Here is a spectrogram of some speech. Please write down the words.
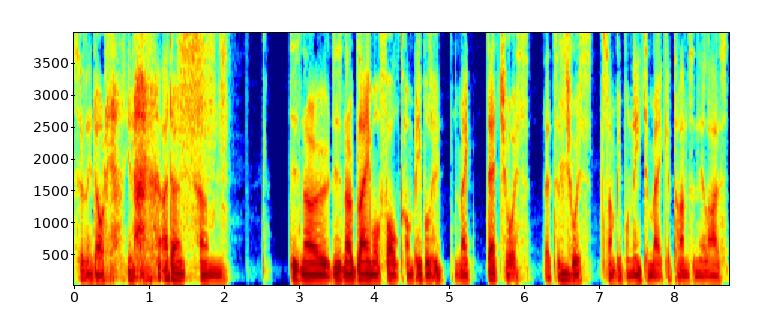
certainly don't, you know, I don't. Um, there's no there's no blame or fault on people who make that choice. That's a Mm. choice some people need to make at times in their lives.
